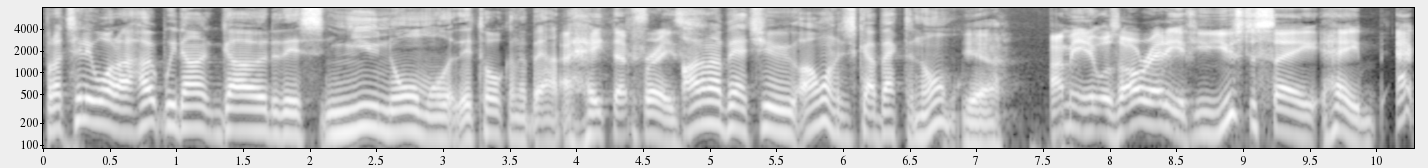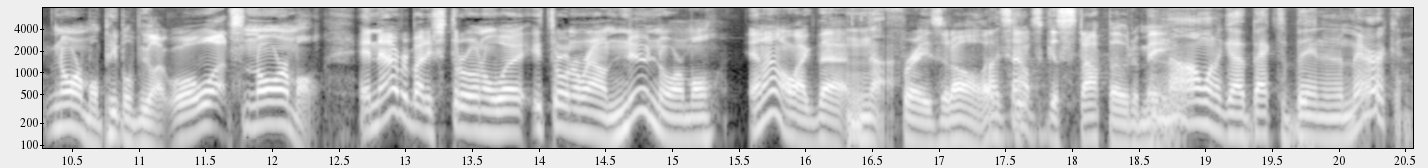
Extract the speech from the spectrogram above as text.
But I tell you what, I hope we don't go to this new normal that they're talking about. I hate that phrase. I don't know about you. I want to just go back to normal. Yeah. I mean, it was already, if you used to say, hey, act normal, people would be like, well, what's normal? And now everybody's throwing away, throwing around new normal. And I don't like that No. phrase at all. That I do- sounds Gestapo to me. No, I want to go back to being an American.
